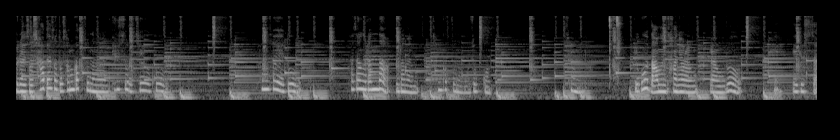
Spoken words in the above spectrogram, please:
그래서 샵에서도 삼각존은 필수로 채우고 평소에도 화장을 한다 이러면 삼각존은 무조건 채웁니다. 그리고 남은 잔여량으로 애교살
